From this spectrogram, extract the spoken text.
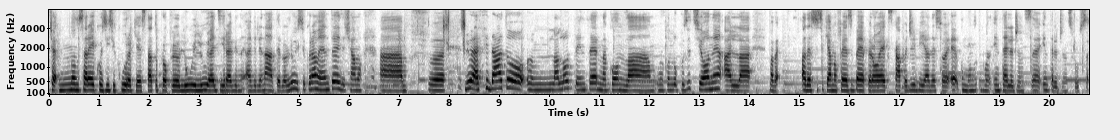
cioè non sarei così sicuro che è stato proprio lui, lui a dire avvelenatelo. Lui sicuramente, diciamo, uh, lui ha affidato la lotta interna con, la, con l'opposizione al, vabbè, adesso si chiama FSB, però ex KGB, adesso è come intelligence, intelligence russa.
